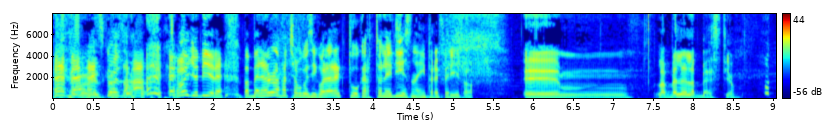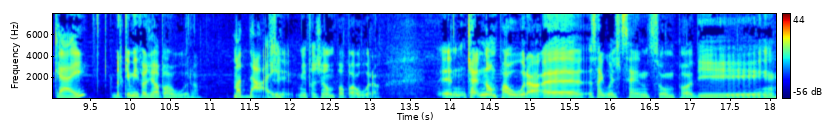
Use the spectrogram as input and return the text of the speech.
eh beh scusa, eh, voglio dire. Va bene, allora facciamo così. Qual era il tuo cartone Disney preferito? Ehm, la Bella e la Bestia. Ok. Perché mi faceva paura. Ma dai. Sì, mi faceva un po' paura. Eh, cioè, non paura, eh, sai quel senso un po' di...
